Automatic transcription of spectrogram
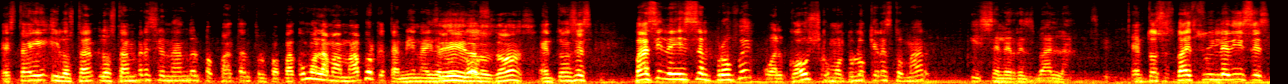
Está ahí y lo están, lo están presionando el papá, tanto el papá como la mamá, porque también hay Sí, de de los dos. los dos. Entonces, vas y le dices al profe o al coach, como tú lo quieras tomar, y se le resbala. Entonces vas tú y le dices,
